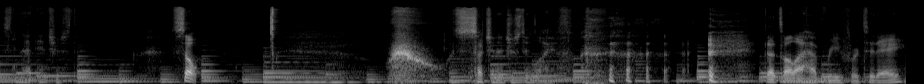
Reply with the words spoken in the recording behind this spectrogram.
Isn't that interesting? So, whew, such an interesting life. That's all I have for you for today.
